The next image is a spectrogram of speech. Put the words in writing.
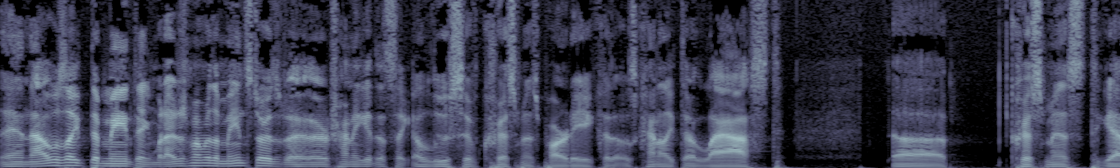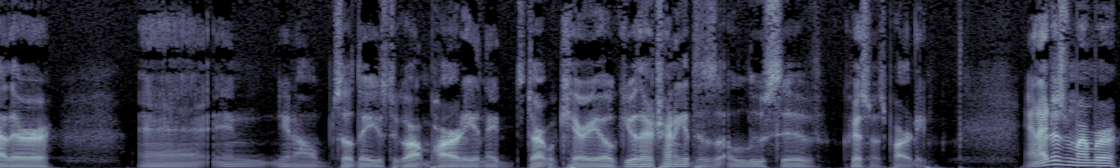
and that was like the main thing. But I just remember the main story is they were trying to get this like elusive Christmas party because it was kind of like their last uh, Christmas together, and, and you know, so they used to go out and party, and they'd start with karaoke. They're trying to get this elusive Christmas party, and I just remember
